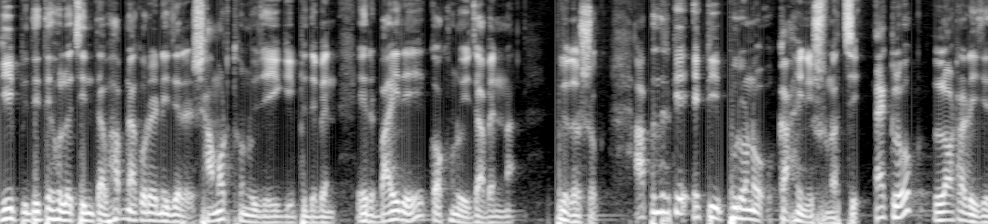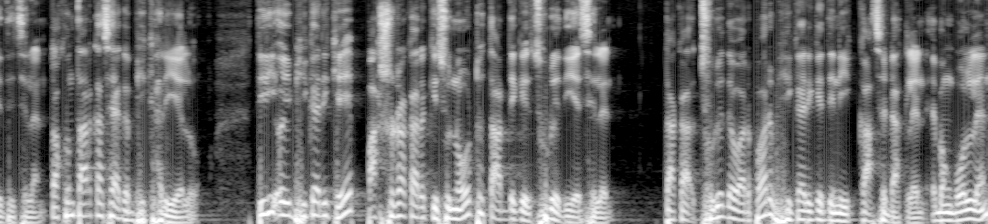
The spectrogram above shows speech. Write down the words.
গিফট দিতে হলে চিন্তা ভাবনা করে নিজের সামর্থ্য অনুযায়ী গিফট দেবেন। এর বাইরে কখনোই যাবেন না। প্রিয় দর্শক, আপনাদেরকে একটি পুরনো কাহিনী শোনাচ্ছি। এক লোক লটারি জিতেছিলেন, তখন তার কাছে এক ভিখারি এলো। তিনি ওই ভিখারিকে পাঁচশো টাকার কিছু নোট তার দিকে ছুড়ে দিয়েছিলেন। টাকা ছুড়ে দেওয়ার পর ভিখারিকে তিনি কাছে ডাকলেন এবং বললেন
